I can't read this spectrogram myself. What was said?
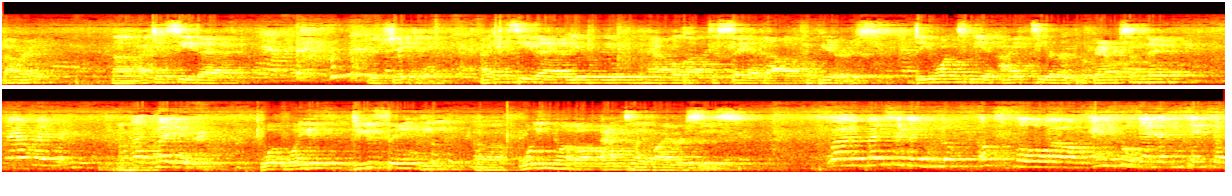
Bao, right? Uh, I can see that you're shaking. I can see that you, you have a lot to say about computers. Do you want to be an IT or a programmer someday? Maybe. Uh-huh. Maybe. What, what do you do you think the uh, what do you know about antiviruses? Well, basically, you look up for um, any program that contains a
